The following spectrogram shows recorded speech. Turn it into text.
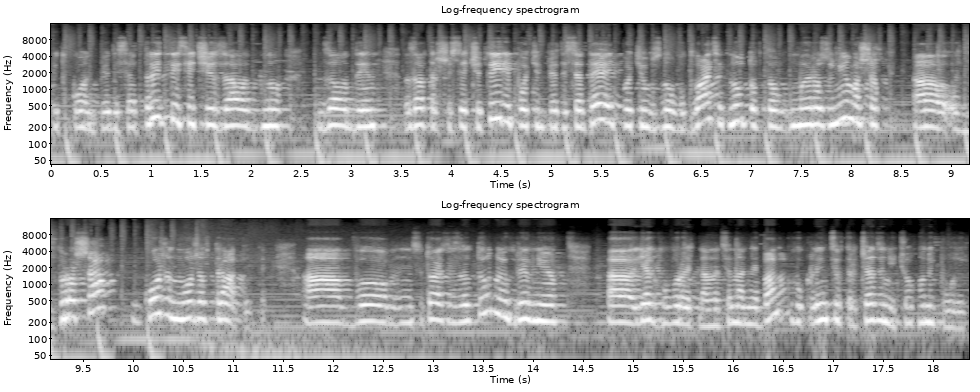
біткоін 53 тисячі за одну за один, завтра 64, потім 59, потім знову 20. Ну тобто, ми розуміємо, що а, в грошах кожен може втратити. А в ситуації з електронною гривнею, а, як говорить нам Національний банк, українці втрачати нічого не будуть,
